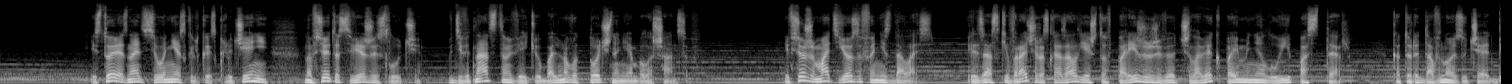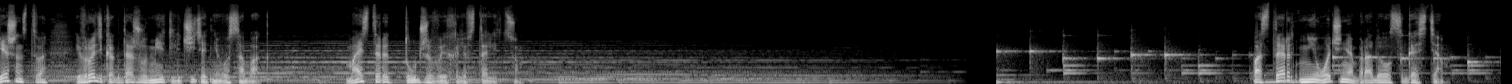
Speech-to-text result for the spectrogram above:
История знает всего несколько исключений, но все это свежие случаи. В XIX веке у больного точно не было шансов. И все же мать Йозефа не сдалась. Эльзасский врач рассказал ей, что в Париже живет человек по имени Луи Пастер – который давно изучает бешенство и вроде как даже умеет лечить от него собак. Майстеры тут же выехали в столицу. Пастер не очень обрадовался гостям.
